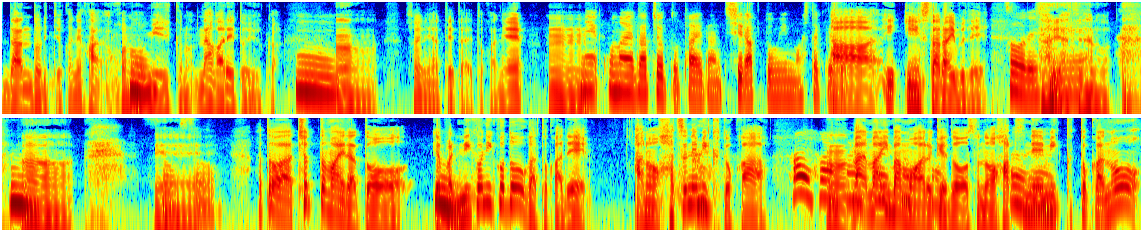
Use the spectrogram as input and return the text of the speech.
段取りというかね、はこのミュージックの流れというか、うん。うん。そういうのやってたりとかね。うん。ね、この間ちょっと対談ちらっと見ましたけど。ああ、イインスタライブで、そうですそうやってたね。のは。うんうん。そうねそう。あとは、ちょっと前だと、やっぱりニコニコ動画とかで、あの、初音ミクとか。まあ、まあ今もあるけど。ど、その初音ミクとかの、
